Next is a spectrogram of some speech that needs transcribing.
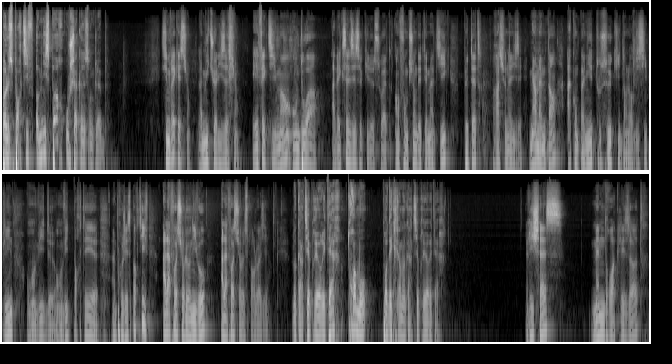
Pôle sportif omnisport ou chacun son club? C'est une vraie question, la mutualisation. Et effectivement, on doit, avec celles et ceux qui le souhaitent, en fonction des thématiques, peut-être rationaliser. Mais en même temps, accompagner tous ceux qui, dans leur discipline, ont envie de, ont envie de porter euh, un projet sportif, à la fois sur le haut niveau, à la fois sur le sport loisir. Nos quartiers prioritaires, trois mots pour décrire nos quartiers prioritaires. Richesse, même droit que les autres,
